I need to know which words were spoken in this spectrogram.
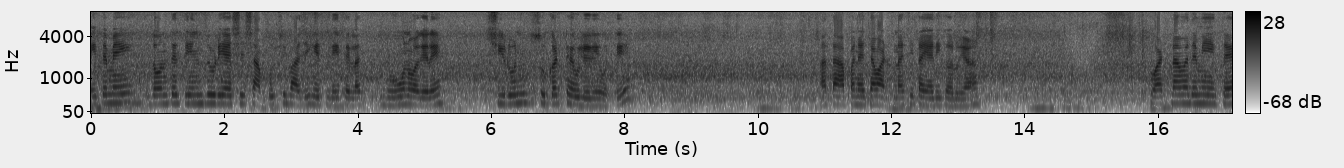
इथे मी दोन ते तीन जुडी अशी शापूची भाजी घेतली. त्याला धुवून वगैरे शिरून सुकट ठेवलेली होती. आता आपण याच्या वाटणाची तयारी करूया. वाटणामध्ये मी इथे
